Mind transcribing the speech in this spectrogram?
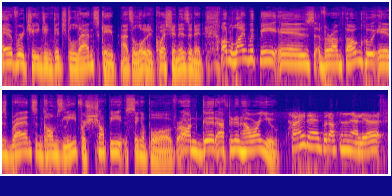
ever changing digital landscape? That's a loaded question, isn't it? On the line with me is Veron Thong, who is brands and comms lead for Shopee Singapore. Veron, good afternoon. How are you? Hi there. Good afternoon, Elliot.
